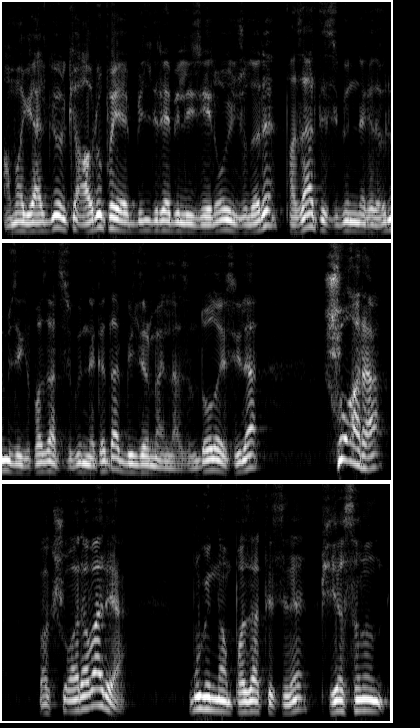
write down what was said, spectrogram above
Ama gel gör ki Avrupa'ya bildirebileceğin oyuncuları pazartesi gününe kadar, önümüzdeki pazartesi gününe kadar bildirmen lazım. Dolayısıyla şu ara, bak şu ara var ya, bugünden pazartesine piyasanın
